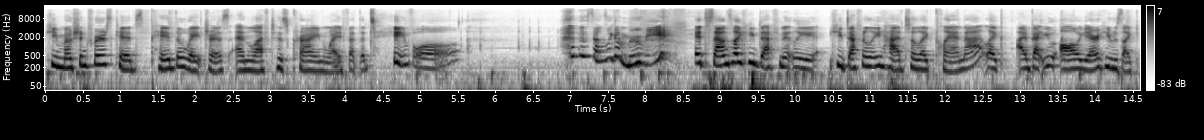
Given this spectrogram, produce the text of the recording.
He motioned for his kids, paid the waitress, and left his crying wife at the table. This sounds like a movie. It sounds like he definitely he definitely had to like plan that. Like I bet you all year he was like,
